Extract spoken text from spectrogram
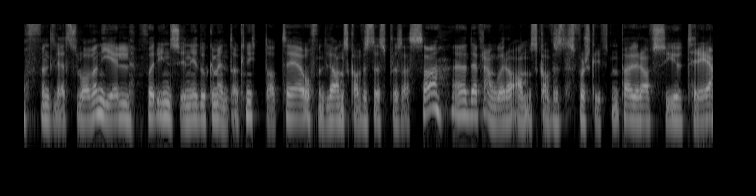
offentlighetsloven gjelder for innsyn i dokumenter knytta til offentlige anskaffelsesprosesser. Eh, det fremgår av anskaffelsesforskriften paragraf 7-3.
